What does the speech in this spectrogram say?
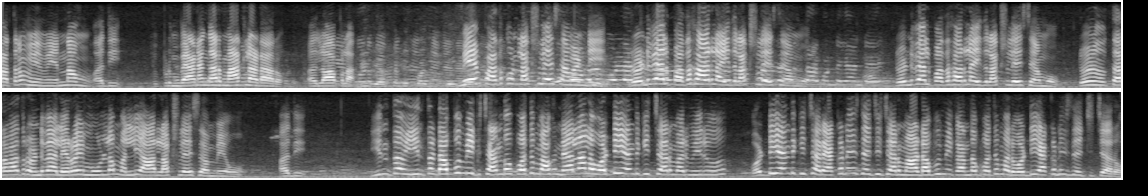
మాత్రం మేము విన్నాము. అది ఇప్పుడు మేడం గారు మాట్లాడారు అది లోపల. మేము పదకొండు లక్షలు వేసామండి. రెండు వేల పదహారులో ఐదు లక్షలు వేసాము. రెండు వేల పదహారులో ఐదు లక్షలు వేసాము. తర్వాత రెండు వేల ఇరవై మూడులో మళ్ళీ ఆరు లక్షలు వేసాము మేము. అది. ఇంత ఇంత డబ్బు మీకు చెందకపోతే మాకు నెల నెల వడ్డీ ఎందుకు ఇచ్చారు మరి మీరు? వడ్డీ ఎందుకు ఇచ్చారు? ఎక్కడి నుంచి తెచ్చిచ్చారు? మా డబ్బు మీకు అందకపోతే మరి వడ్డీ ఎక్కడి నుంచి తెచ్చిచ్చారు?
